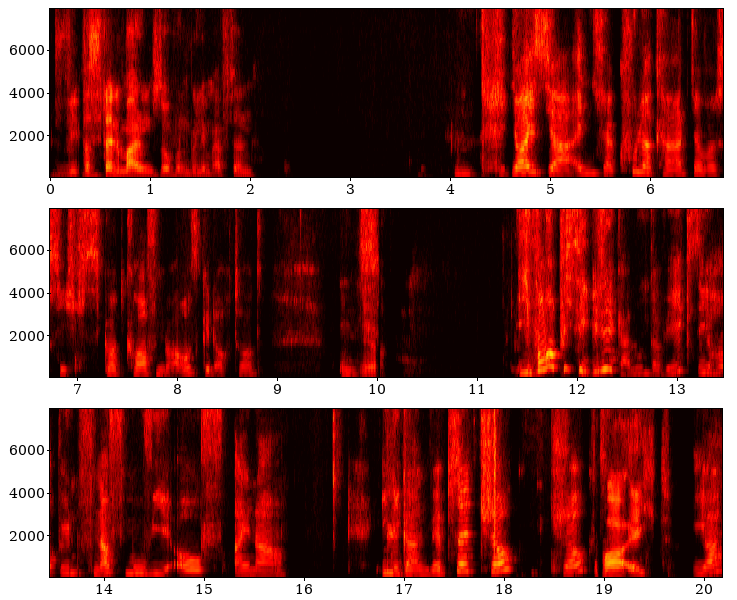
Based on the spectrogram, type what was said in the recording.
Wie, was ist deine Meinung so von William Afton? Ja, ist ja eigentlich ein cooler Charakter, was sich Scott Carpenter ausgedacht hat. Und Ja. ich war ein bisschen illegal unterwegs. Ich habe einen FNAF-Movie auf einer illegalen Website geschaut. Geschaut. War echt? Ja,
